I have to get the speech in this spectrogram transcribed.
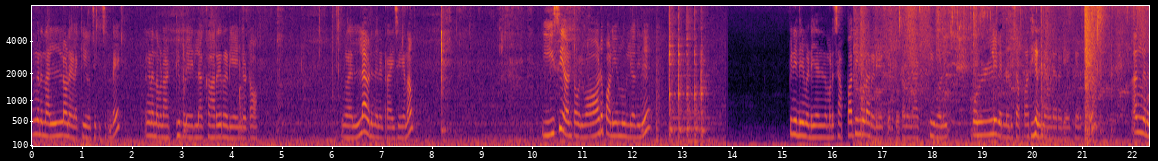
അങ്ങനെ നല്ലോണം ഇളക്കി യോജിപ്പിച്ചിട്ടുണ്ട്. അങ്ങനെ നമ്മുടെ അടിപൊളിയായിട്ടുള്ള കറി റെഡി ആയിട്ടുണ്ട് കേട്ടോ. നിങ്ങളെല്ലാവരും തന്നെ ട്രൈ ചെയ്യണം. ഈസിയാണ് കേട്ടോ. ഒരുപാട് പണിയൊന്നുമില്ല അതിന്. പിന്നെ ഇതിന് വേണ്ടി ഞാൻ നമ്മുടെ ചപ്പാത്തിയും കൂടെ റെഡിയാക്കി എടുത്തു കേട്ടോ. നല്ല അടിപൊളി പൊള്ളി വരുന്ന ഒരു ചപ്പാത്തിയാണ് ഞാൻ ഇവിടെ റെഡിയാക്കി എടുത്തത്. അങ്ങനെ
